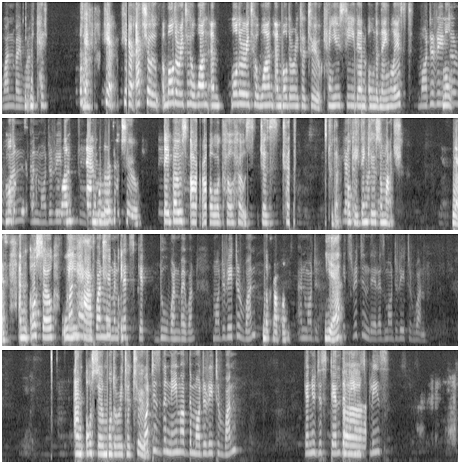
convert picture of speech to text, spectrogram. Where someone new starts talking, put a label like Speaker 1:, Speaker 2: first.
Speaker 1: one by one.
Speaker 2: Okay. Okay, here, here, actually, moderator one and moderator one and moderator two. Can you see them on the name list?
Speaker 1: Moderator
Speaker 2: Mo-
Speaker 1: one
Speaker 2: moderator
Speaker 1: and moderator
Speaker 2: One
Speaker 1: two.
Speaker 2: and moderator two. They both are our co-hosts. Just transfer to them.
Speaker 1: Yeah,
Speaker 2: Okay, thank you so much. Yes, and also we
Speaker 1: One
Speaker 2: have
Speaker 1: moment, one moment. Let's get do one by one. Moderator one
Speaker 2: No problem.
Speaker 1: and moder.
Speaker 2: Yeah,
Speaker 1: It's written there as moderator one.
Speaker 2: And also moderator two.
Speaker 1: What is the name of the moderator one? Can you just tell the
Speaker 2: Uh,
Speaker 1: names, please?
